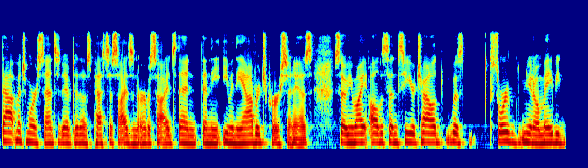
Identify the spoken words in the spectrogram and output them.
that much more sensitive to those pesticides and herbicides than, than the, even the average person is. So you might all of a sudden see your child was sort of, you know, maybe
